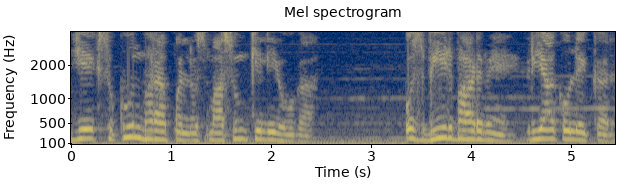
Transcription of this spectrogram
ये एक सुकून भरा पल उस मासूम के लिए होगा। उस भीड़ भाड़ में रिया को लेकर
